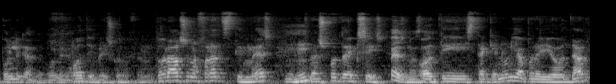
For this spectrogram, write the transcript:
Πολύ καλό, πολύ καλό. Ό,τι βρίσκω το φέρνω. Τώρα, όσον αφορά τις τιμές, να σου πω το εξής. Πες μας, ναι. Ότι στα καινούργια προϊόντα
